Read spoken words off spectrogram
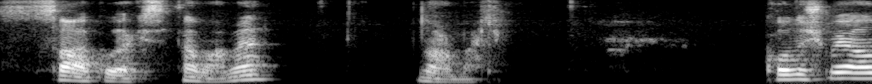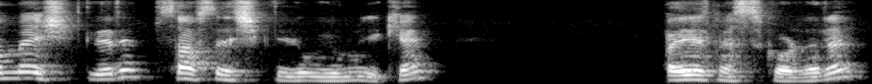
Sağ kulak ise tamamen normal. Konuşmayı alma eşikleri saf ses eşikliğiyle uyumlu iken aritme skorları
